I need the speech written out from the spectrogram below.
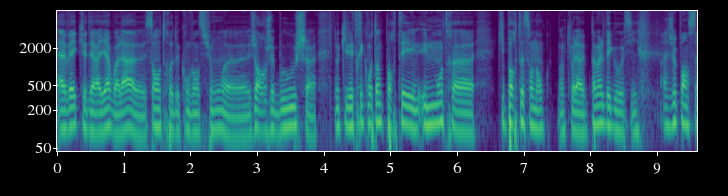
avec derrière, voilà, centre de convention George Bush. Donc il est très content de porter une, montre qui porte son nom. Donc voilà, pas mal d'ego aussi. Je pense.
